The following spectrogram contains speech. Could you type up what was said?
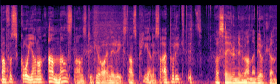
Man får skoja någon annanstans tycker jag än i riksdagens plenisal. På riktigt. Vad säger du nu, Anna Björklund?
